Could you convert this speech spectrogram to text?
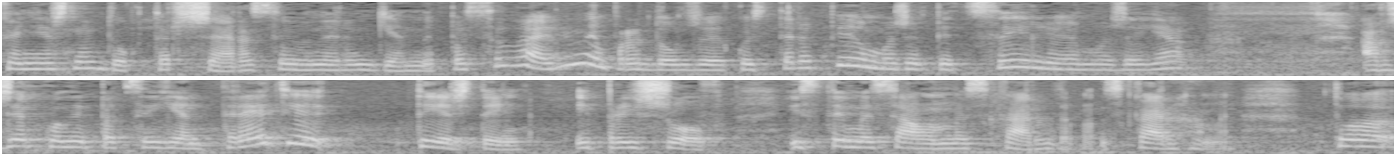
звісно, доктор ще раз його на рентген не посилає. Він їм продовжує якусь терапію, може підсилює, може як. А вже коли пацієнт третій тиждень і прийшов із тими самими скаргами, скаргами, то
